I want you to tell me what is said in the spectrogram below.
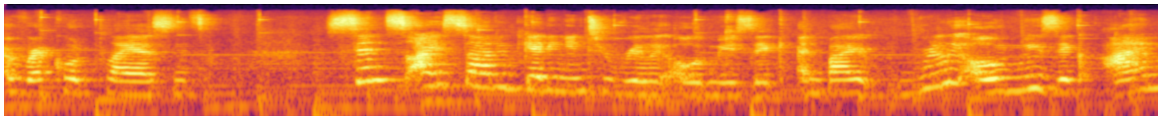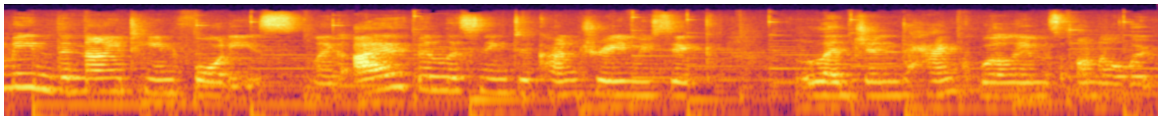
a record player since since I started getting into really old music, and by really old music, I mean the 1940s. Like, I have been listening to country music legend Hank Williams on a loop.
